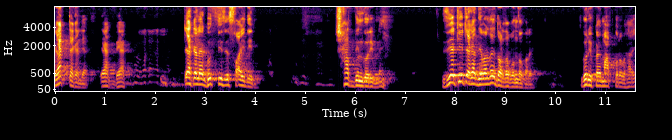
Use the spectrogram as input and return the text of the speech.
ব্যাগ টাকা এক ব্যাগ। টাকা ঘুরতেছে ছয় দিন। সাত দিন গরিব নেই। যেটি টাকা দেওয়ার যায়, দরজা বন্ধ করে। গরিব কয়, মাফ করো ভাই,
